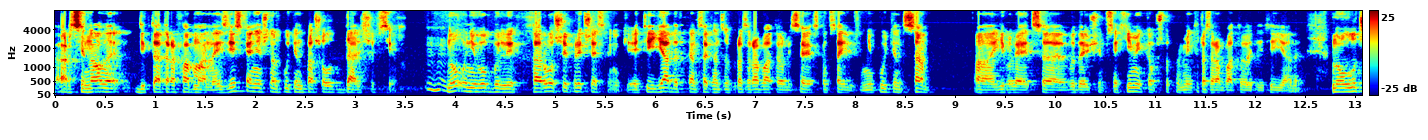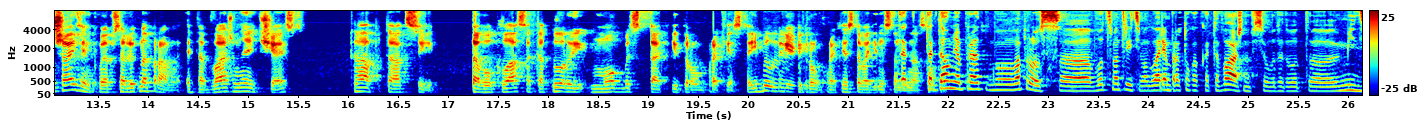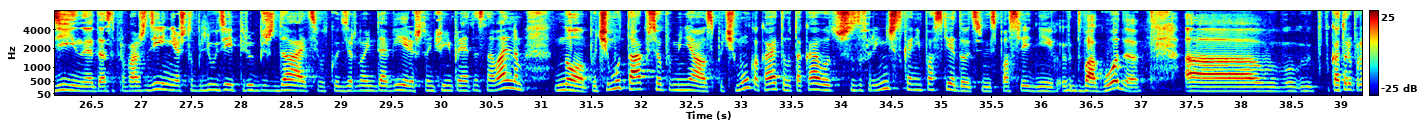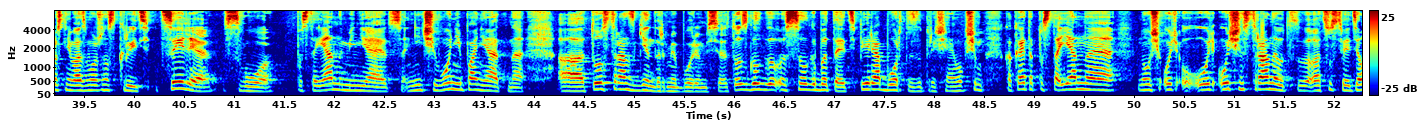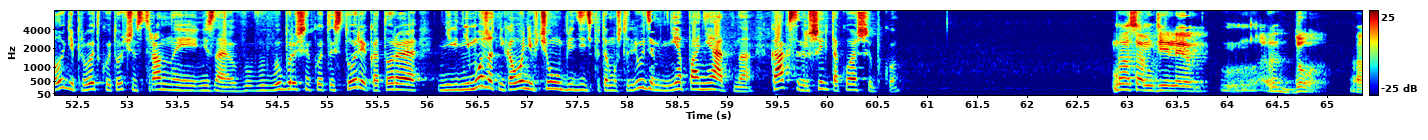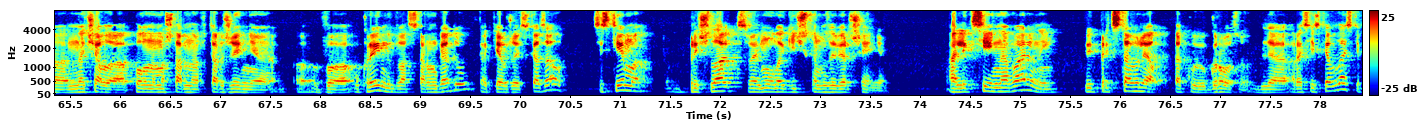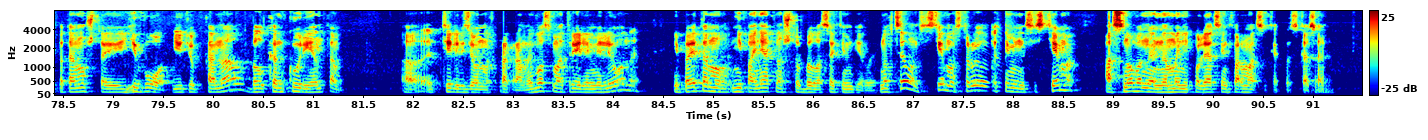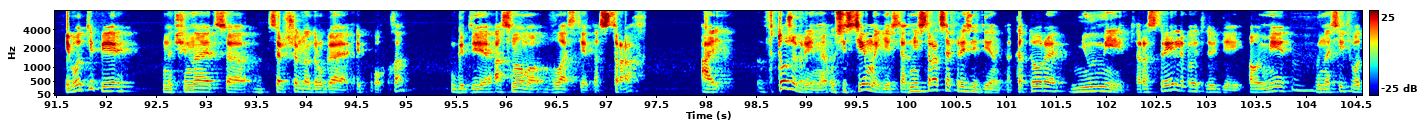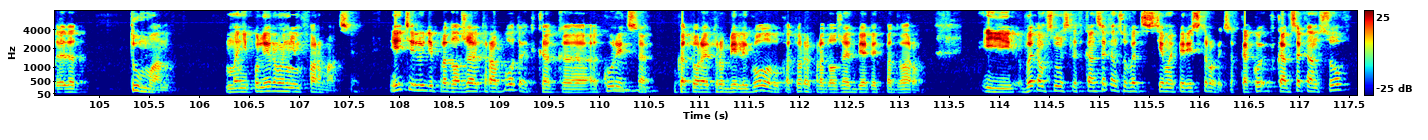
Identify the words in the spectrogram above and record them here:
арсенала диктаторов обмана. И здесь, конечно, Путин пошел дальше всех. Но у него были хорошие предшественники. Эти яды, в конце концов, разрабатывали в Советском Союзе. Не Путин сам является выдающимся химиком, чтобы уметь разрабатывать эти яды. Но улучшайзинг, вы абсолютно правы, это важная часть кооптации того класса, который мог бы стать ядром протеста. И был ядром протеста в 11-12 Тогда у меня про, вопрос. Э, вот смотрите, мы говорим про то, как это важно, все вот это вот э, медийное да, сопровождение, чтобы людей переубеждать, вот какое-то зерно недоверия, что ничего не понятно с Навальным. Но почему так все поменялось? Почему какая-то вот такая вот шизофреническая непоследовательность последние два года, а, которую просто невозможно скрыть? Цели СВО постоянно меняются, ничего не понятно. А, то с трансгендерами боремся, то с ЛГБТ, теперь аборты запрещаем. В общем, какая-то постоянная, ну, очень, очень, очень странное вот отсутствие идеологии приводит к какой-то очень странной, не знаю, выборочной какой-то истории, которая не, не может никого ни в чем убедить, потому что людям непонятно, как совершили такую ошибку. На самом деле, до э, начала полномасштабного вторжения э, в Украину в 2022 году, как я уже и сказал, система пришла к своему логическому завершению. Алексей Навальный представлял такую угрозу для российской власти, потому что его YouTube-канал был конкурентом э, телевизионных программ. Его смотрели миллионы, и поэтому непонятно, что было с этим делать. Но в целом система строилась именно система, основанная на манипуляции информацией, как вы сказали. И вот теперь начинается совершенно другая эпоха, где основа власти – это страх, а в то же время у системы есть администрация президента, которая не умеет расстреливать людей, а умеет выносить вот этот туман, манипулирование информацией. И эти люди продолжают работать, как э, курица, у которой отрубили голову, которая продолжает бегать по двору. И в этом смысле, в конце концов, эта система перестроится. В, какой, в конце концов,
